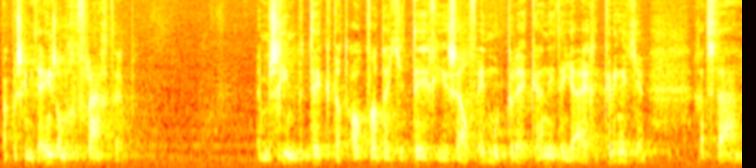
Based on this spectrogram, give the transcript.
Waar ik misschien niet eens om gevraagd heb. En misschien betekent dat ook wel dat je tegen jezelf in moet prikken. Niet in je eigen kringetje gaat staan.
